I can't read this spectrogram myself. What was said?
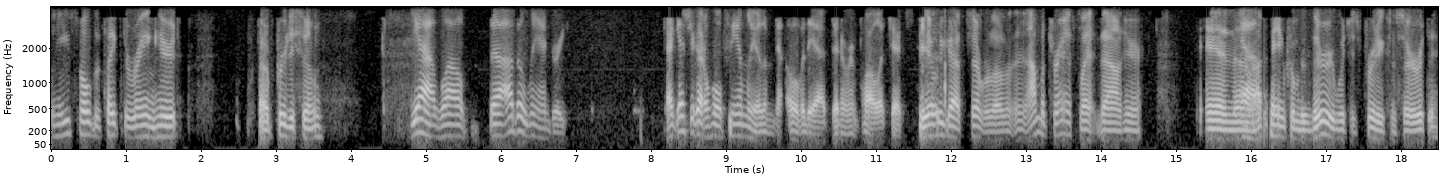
and he's supposed to take the ring here uh, pretty soon. Yeah, well, the other Landry. I guess you got a whole family of them over there that are in politics. Yeah, we got several of them. And I'm a transplant down here. And uh, Yeah. I came from Missouri, which is pretty conservative.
